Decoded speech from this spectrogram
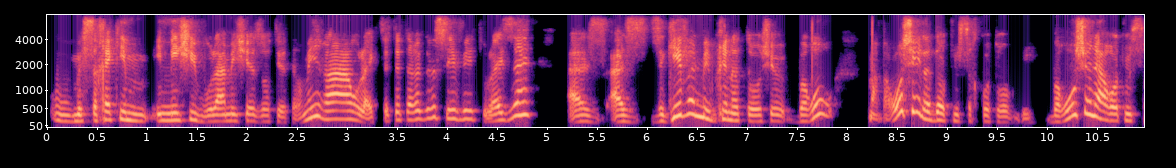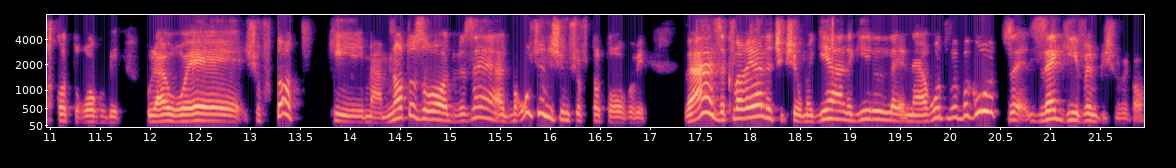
הוא משחק עם, עם מישהי ואולי מישהי הזאת יותר מהירה, אולי קצת יותר אגרסיבית, אולי זה, אז, אז זה גיוון מבחינתו שברור, מה, ברור שילדות משחקות רוגבי, ברור שנערות משחקות רוגבי, אולי הוא רואה שופטות, כי מאמנות עוזרות וזה, ברור שנשים שופטות רוגבי, ואז זה כבר ילד שכשהוא מגיע לגיל נערות ובגרות, זה, זה גיוון בשבילו.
